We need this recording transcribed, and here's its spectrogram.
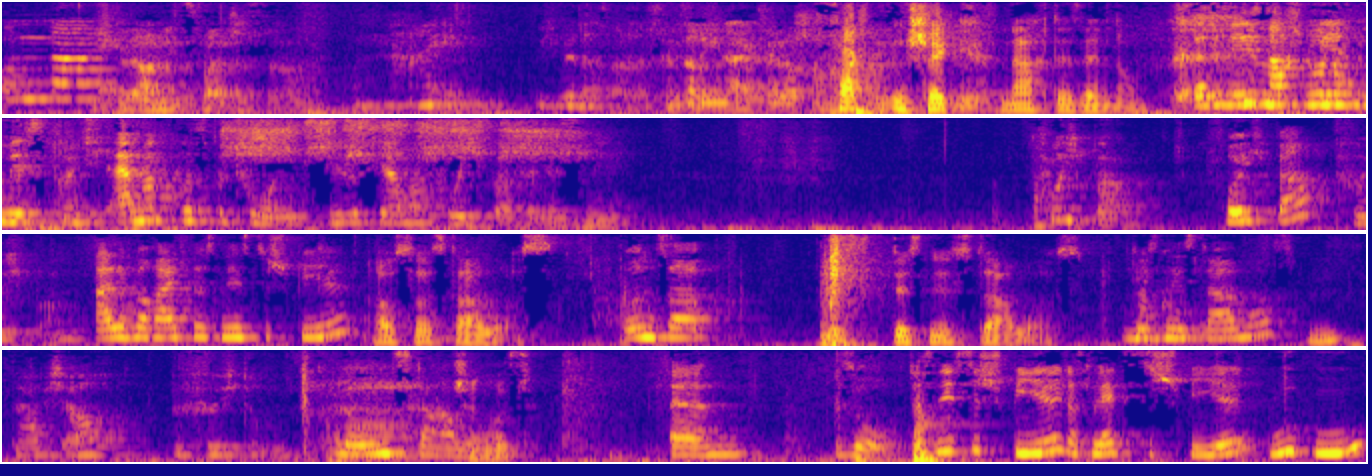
Oh Ich nein, will auch nichts Falsches sagen. nein. Ich will das alles. Katharina, erklär doch schon mal. Faktencheck nach der Sendung. Das Spiel macht nur noch Mist, möchte ich einmal kurz betonen. Dieses Jahr war furchtbar für Disney. Furchtbar. Furchtbar. Furchtbar. Alle bereit fürs nächste Spiel? Außer Star Wars. Unser Dis- Disney Star Wars. Disney. Star Wars? Da habe ich auch Befürchtungen. Clone Star schon Wars. gut. Ähm, so, das nächste Spiel, das letzte Spiel, wuhu.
